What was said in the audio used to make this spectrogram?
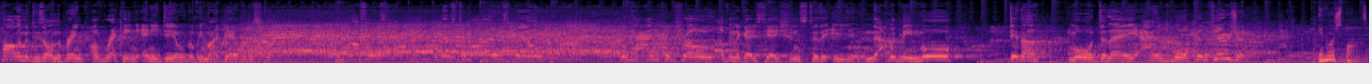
Parliament is on the brink of wrecking any deal that we might be able to strike in Brussels because tomorrow's bill would hand control of the negotiations to the EU, and that would mean more dither, more delay, and more confusion. In response,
